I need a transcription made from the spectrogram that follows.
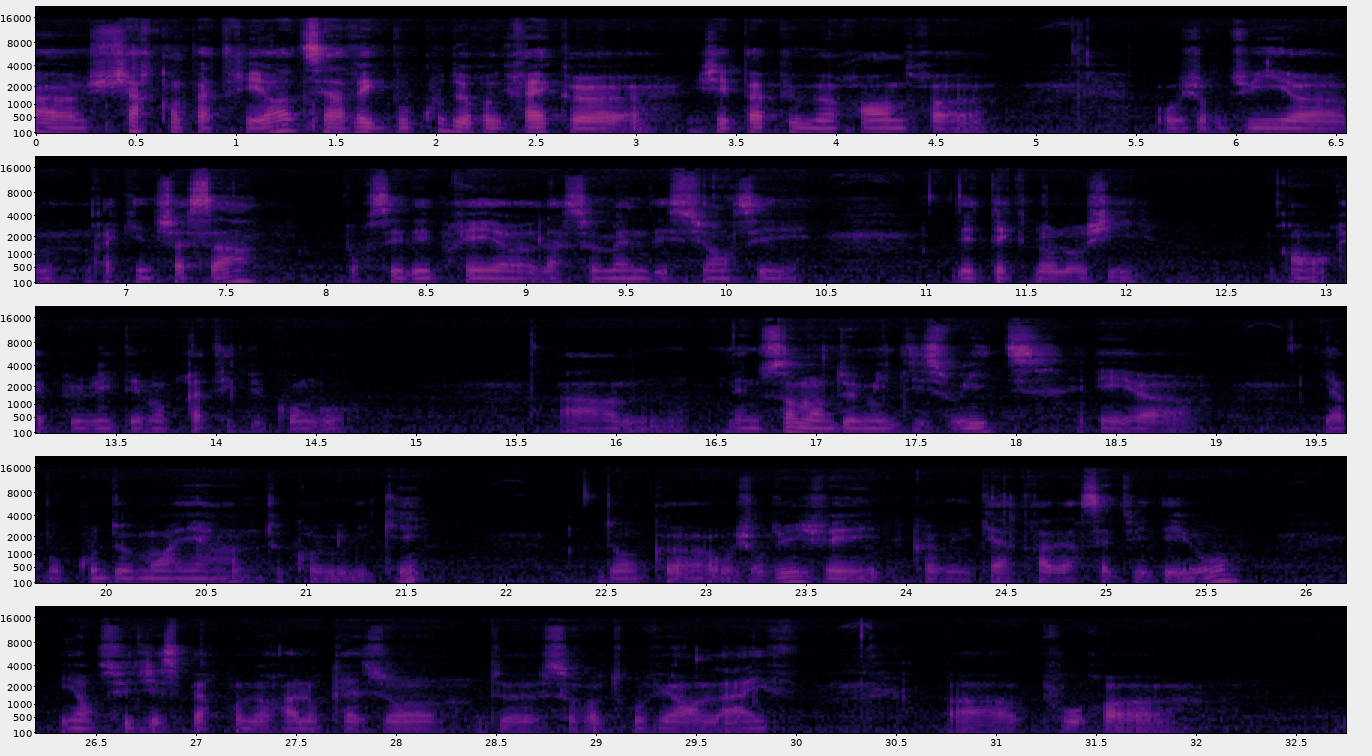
Euh, chers compatriotes, c'est avec beaucoup de regrets que j'ai pas pu me rendre euh, aujourd'hui euh, à Kinshasa pour célébrer la semaine des sciences et des technologies en République démocratique du Congo. mais nous sommes en 2018 et il y a beaucoup de moyens de communiquer. Donc aujourd'hui, je vais communiquer à travers cette vidéo et ensuite, j'espère qu'on aura l'occasion de se retrouver en live euh, pour euh,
